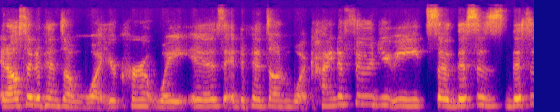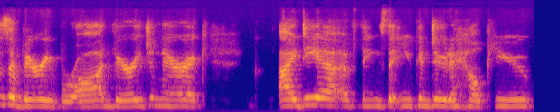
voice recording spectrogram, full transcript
It also depends on what your current weight is. It depends on what kind of food you eat. So this is this is a very broad, very generic idea of things that you can do to help you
